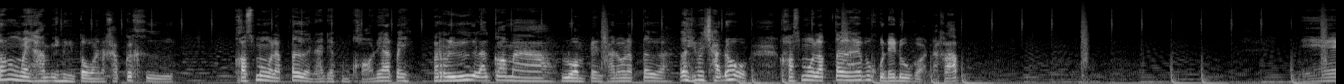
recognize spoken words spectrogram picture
ต้องไปทำอีกหนึ่งตัวนะครับ ก็คือ Cosmo Raptor นะ เดี๋ยวผมขออนุญาตไปรื้อแล้วก็มารวมเป็น Shadow Raptor เอ้ย ไม่ Shadow Cosmo Raptor ให้พวกคุณได้ดูก่อนนะครับนี่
